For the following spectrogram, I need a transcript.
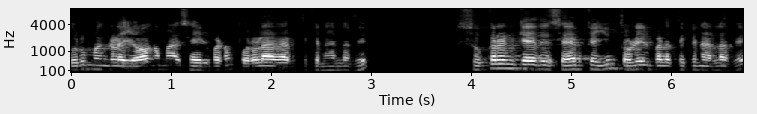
குருமங்கள யோகமாக செயல்படும் பொருளாதாரத்துக்கு நல்லது. சுக்கரன் கேது சேர்க்கையும் தொழில் பலத்துக்கு நல்லது.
